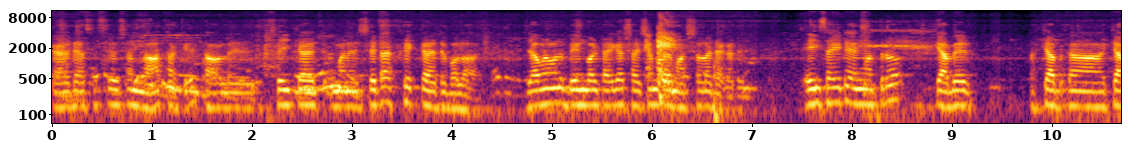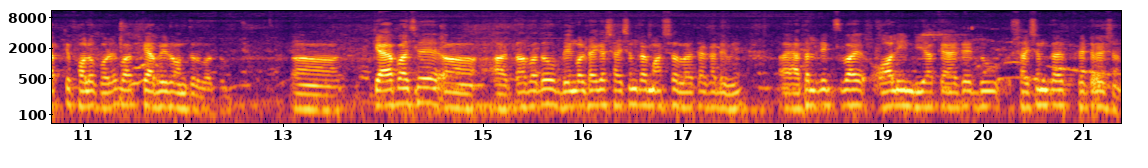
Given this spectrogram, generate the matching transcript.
ক্যারাটে অ্যাসোসিয়েশন না থাকে, তাহলে সেই ক্যারাটে মানে সেটা ফেক ক্যারাটে বলা হয়। যেমন আমাদের বেঙ্গল টাইগার সাইসামকার মার্শাল আর্ট একাডেমি এই সাইটে একমাত্র ক্যাবের, ক্যাব ক্যাবকে ফলো করে বা ক্যাবের অন্তর্গত। ক্যাব আছে আর তার বাদেও বেঙ্গল টাইগার সাইসনকার martial art academy athletics by all India karate do সাইসনকার ফেডারেশন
